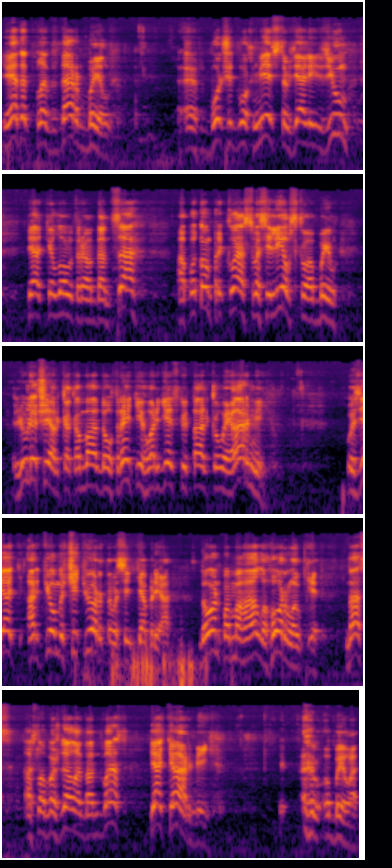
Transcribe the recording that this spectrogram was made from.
И этот плацдарм был э, больше двух месяцев, взяли Изюм, 5 километров от Донца, а потом приказ Василевского был, Люличенко командовал 3-й гвардейской танковой армией, взять Артема 4 сентября. Но он помогал Горловке. Нас освобождало Донбасс пять армий было.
